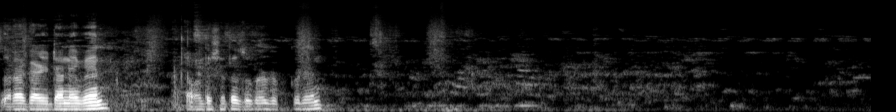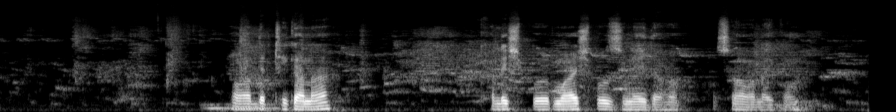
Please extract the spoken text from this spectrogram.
যারা গাড়িটা নেবেন, আমাদের সাথে যোগাযোগ করেন। আমাদের ঠিকানা খালিশপুর মহেশপুর ঝিনাইদহ। আসসালামু আলাইকুম।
